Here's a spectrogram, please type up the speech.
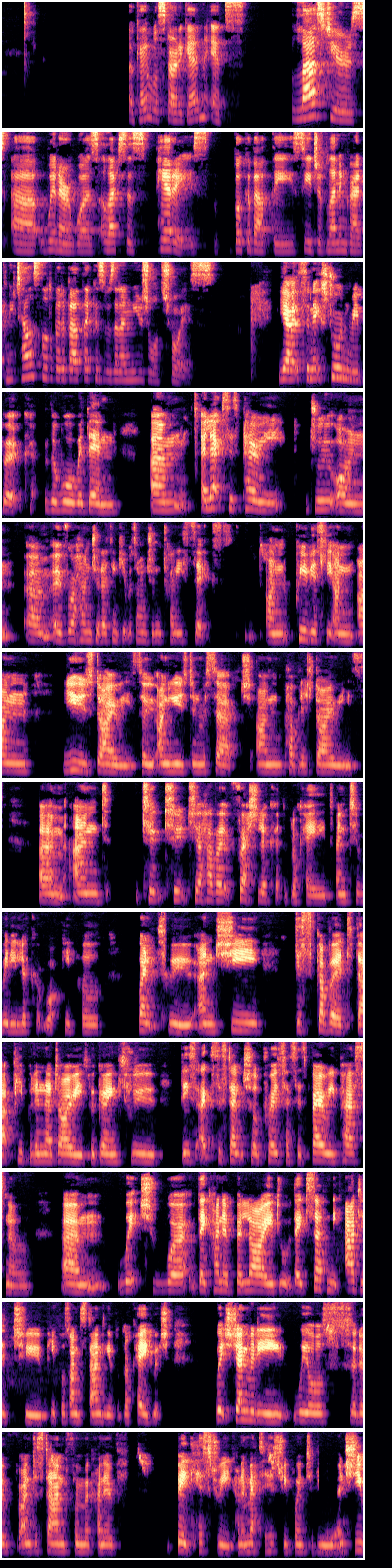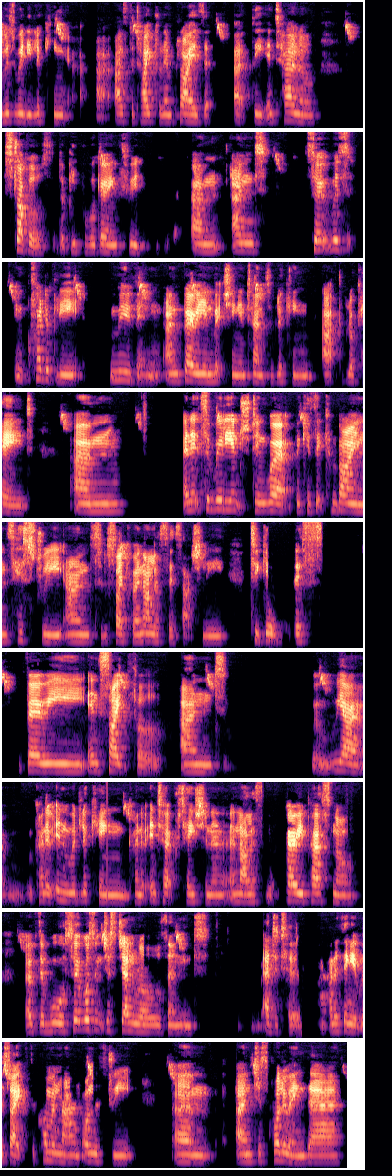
okay, we'll start again. It's last year's uh, winner was Alexis Peri's book about the siege of Leningrad. Can you tell us a little bit about that? Because it was an unusual choice. Yeah, it's an extraordinary book, The War Within. Um, Alexis Peri drew on um, over 100, I think it was 126, on previously un, unused diaries, so unused in research, unpublished diaries, um, and to, to, to have a fresh look at the blockade and to really look at what people went through. And she discovered that people in their diaries were going through these existential processes, very personal, um, which were they kind of belied or they'd certainly added to people's understanding of the blockade, which which generally we all sort of understand from a kind of big history, kind of meta history point of view. And she was really looking, as the title implies, at, at the internal struggles that people were going through. Um, and so it was incredibly moving and very enriching in terms of looking at the blockade. Um, and it's a really interesting work because it combines history and sort of psychoanalysis actually to give this very insightful and yeah kind of inward looking kind of interpretation and analysis very personal of the war so it wasn't just generals and editors kind of thing it was like the common man on the street um, and just following their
